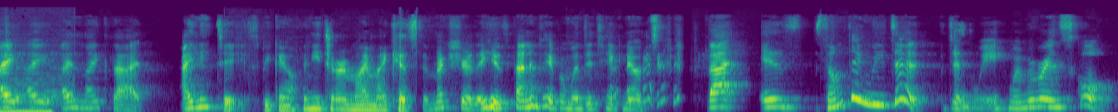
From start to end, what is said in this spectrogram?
I, I, I like that. I need to, speaking of, I need to remind my kids to make sure they use pen and paper when they take notes. that is something we did, didn't we, when we were in school?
